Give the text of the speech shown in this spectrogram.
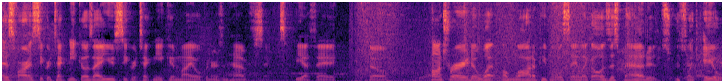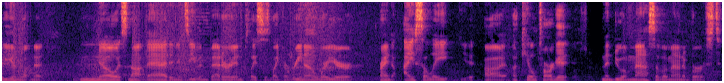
as far as secret technique goes, I use secret technique in my openers and have since BFA. So, contrary to what a lot of people will say, like, "Oh, is this bad? It's it's like AOE and whatnot." No, it's not bad, and it's even better in places like Arena where you're trying to isolate uh, a kill target and then do a massive amount of burst.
